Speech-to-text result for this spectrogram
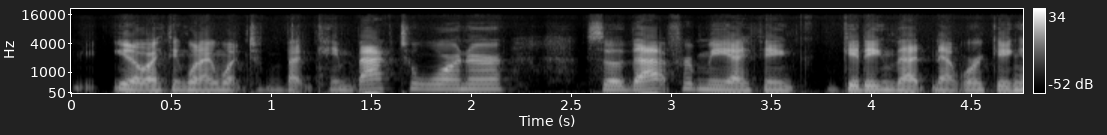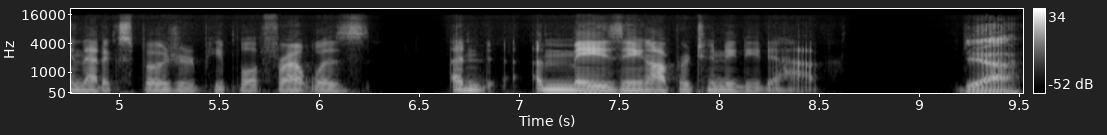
you know, I think when I went to came back to Warner. So that for me, I think getting that networking and that exposure to people up front was an amazing opportunity to have. Yeah.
